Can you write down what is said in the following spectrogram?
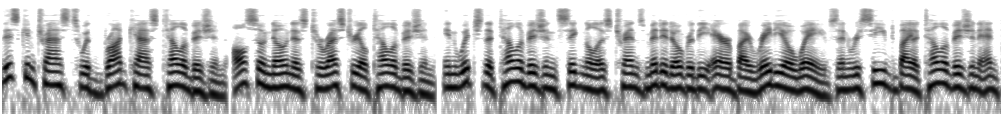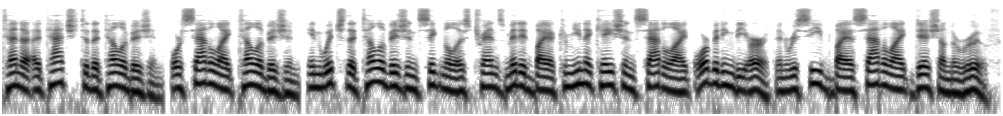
This contrasts with broadcast television also known as terrestrial television, in which the television signal is transmitted over the air by radio waves and received by a television antenna attached to the television, or satellite television, in which the television signal is transmitted by a communications satellite orbiting the Earth and received by a satellite dish on the roof.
